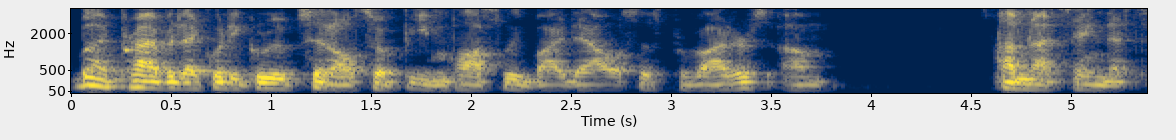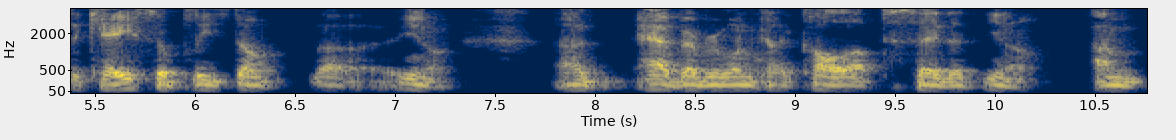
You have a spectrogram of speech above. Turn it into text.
by private equity groups and also even possibly by dialysis providers. Um, I'm not saying that's the case, so please don't, uh, you know, uh, have everyone call up to say that you know I'm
